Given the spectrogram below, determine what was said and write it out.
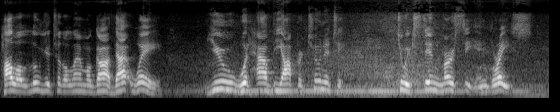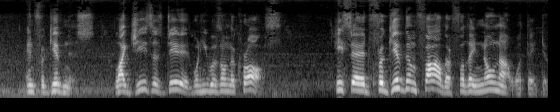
Hallelujah to the Lamb of God. That way, you would have the opportunity to extend mercy and grace and forgiveness like Jesus did when he was on the cross. He said, Forgive them, Father, for they know not what they do.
